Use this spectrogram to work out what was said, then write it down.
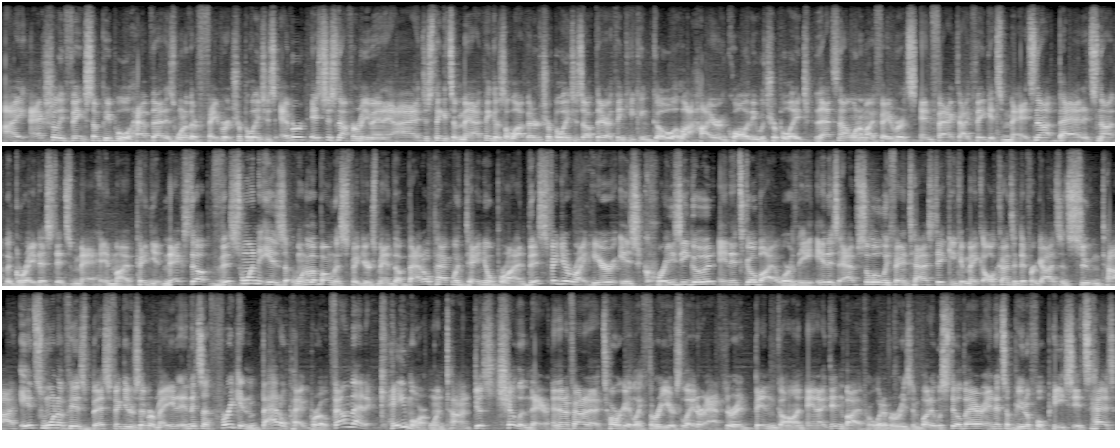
I actually think some people will have that as one of their favorite Triple H's ever. It's just not for me, man. I just think it's a meh. I think there's a lot better Triple H's out there. I think you can go a lot higher in quality with Triple H. That's not one of my favorites. In fact, I think it's meh. It's not bad. It's not the greatest. It's meh, in my opinion. Next up, this one is one of the bonus figures, man. The Battle Pack with Daniel Bryan. This figure right here is crazy good, and it's go buy it worthy. It is absolutely fantastic. You can make all kinds of different guys in suit and tie. It's one of his best figures ever made, and it's a freaking Battle Pack, bro. Found that at Kmart one time, just chilling there. And then I found it at Target like three years later after it had been gone, and I didn't buy it for whatever reason, but it was still there, and it's a beautiful piece. It has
